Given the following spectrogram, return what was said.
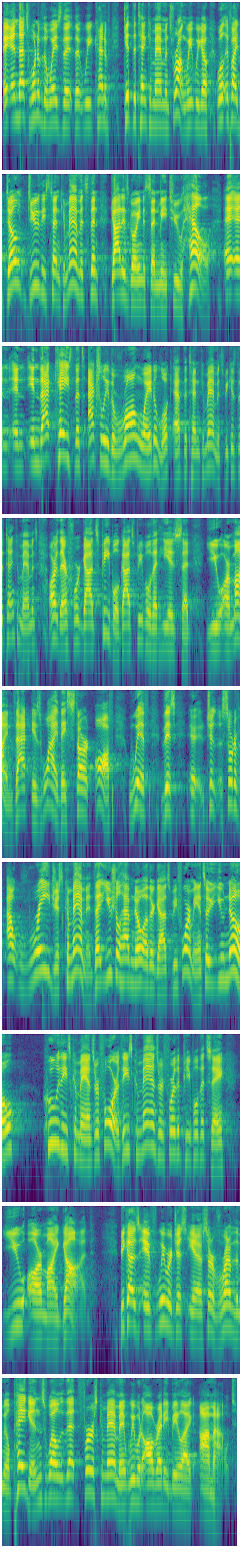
And that's one of the ways that, that we kind of get the Ten Commandments wrong. We, we go, well, if I don't do these Ten Commandments, then God is going to send me to hell. And, and in that case, that's actually the wrong way to look at the Ten Commandments because the Ten Commandments are there for God's people, God's people that He has said, You are mine. That is why they start off with this uh, just sort of outrageous commandment that you shall have no other gods before me. And so you know who these commands are for. These commands are for the people that say, You are my God. Because if we were just, you know, sort of run of the mill pagans, well, that first commandment, we would already be like, I'm out.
